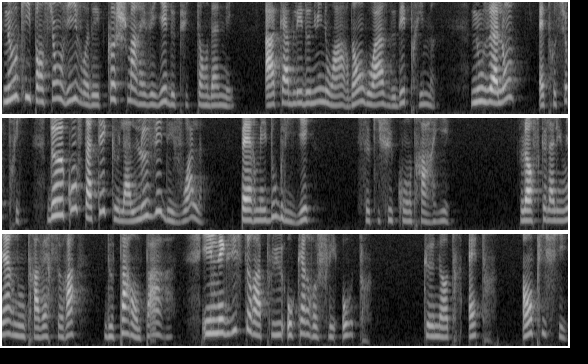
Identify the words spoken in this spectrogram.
Nous qui pensions vivre des cauchemars éveillés depuis tant d'années, accablés de nuits noires, d'angoisse, de déprime, nous allons être surpris de constater que la levée des voiles permet d'oublier ce qui fut contrarié. Lorsque la lumière nous traversera de part en part, il n'existera plus aucun reflet autre que notre être amplifié,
